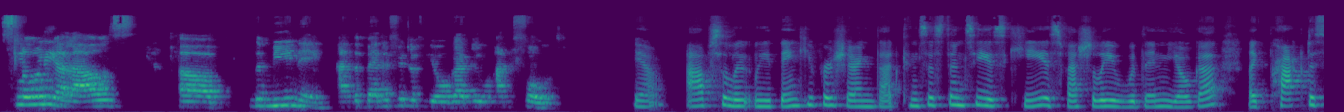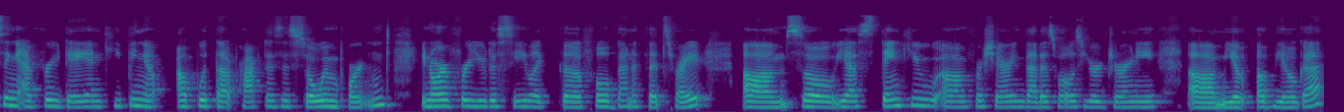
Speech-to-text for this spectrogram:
slowly allows uh, the meaning and the benefit of yoga to unfold. Yeah. Absolutely. Thank you for sharing that. Consistency is key, especially within yoga. Like practicing every day and keeping up with that practice is so important in order for you to see like the full benefits, right? Um, so yes, thank you um, for sharing that as well as your journey um, of yoga.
